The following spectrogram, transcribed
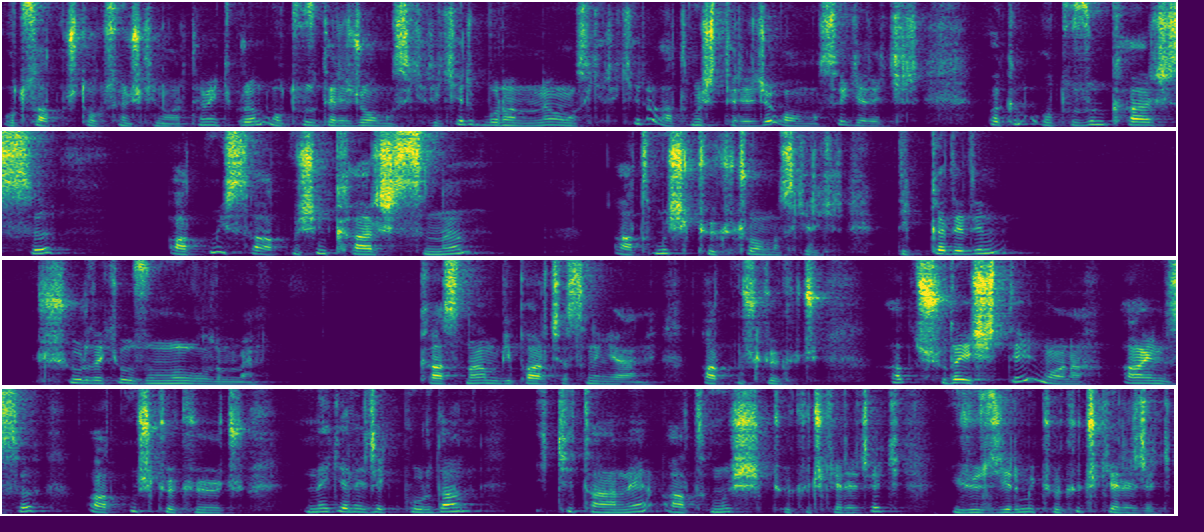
30-60-90 üçgeni var. Demek ki buranın 30 derece olması gerekir. Buranın ne olması gerekir? 60 derece olması gerekir. Bakın 30'un karşısı 60 ise 60'ın karşısının 60 kök 3 olması gerekir. Dikkat edin şuradaki uzunluğu buldum ben. Kasnağın bir parçasının yani. 60 kök 3. At- Şu da eşit değil mi ona? Aynısı 60 kök 3. Ne gelecek buradan? 2 tane 60 kök 3 gelecek. 120 kök 3 gelecek.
